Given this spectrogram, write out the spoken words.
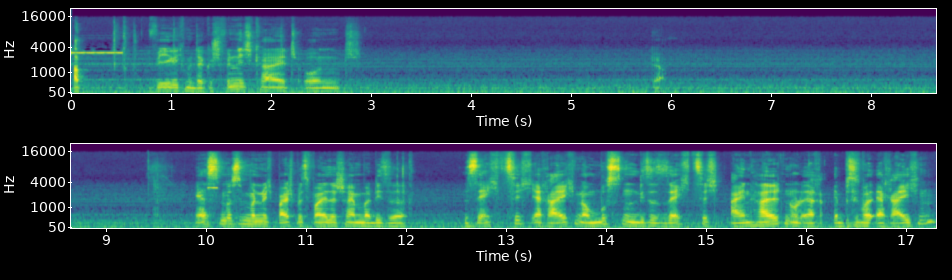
abwegig mit der Geschwindigkeit und Erst müssen wir nämlich beispielsweise scheinbar diese 60 erreichen und mussten diese 60 einhalten oder er, beziehungsweise erreichen,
